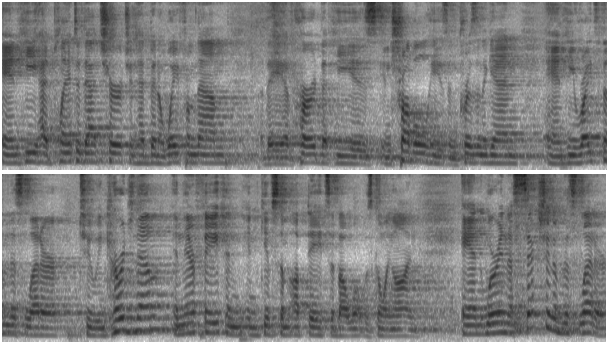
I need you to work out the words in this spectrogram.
and he had planted that church and had been away from them. They have heard that he is in trouble, he is in prison again, and he writes them this letter to encourage them in their faith and, and give some updates about what was going on. And we're in a section of this letter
